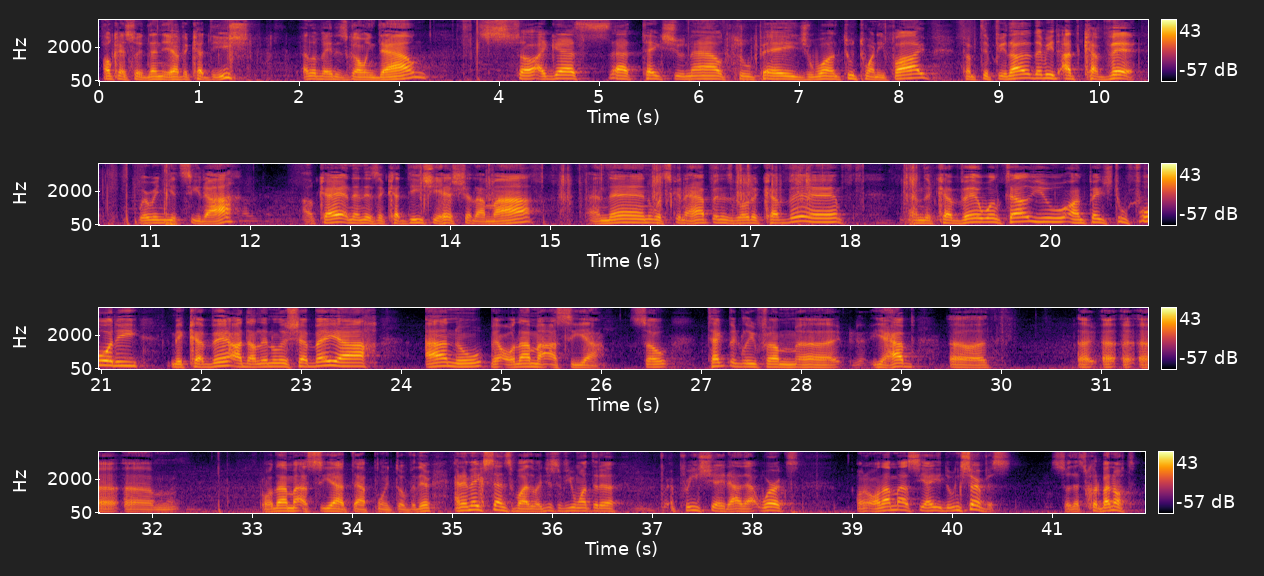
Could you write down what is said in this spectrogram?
Okay, so then you have a Kaddish. Elevator's going down. So I guess that takes you now to page 1, 225. From Tefillah David at Kaveh. We're in Yetzirah. Okay, and then there's a Kaddish Yehesh Shalama. And then what's going to happen is go to Kaveh. And the Kaveh will tell you on page 240, Mekaveh adalenu l'shabeach anu be'olam ha'asiyah. So technically from, uh, you have uh, uh, uh, uh, um, Olam Asiyah at that point over there. And it makes sense, by the way, just if you wanted to appreciate how that works. On Olam Asiyah, you're doing service. So that's Korbanot.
